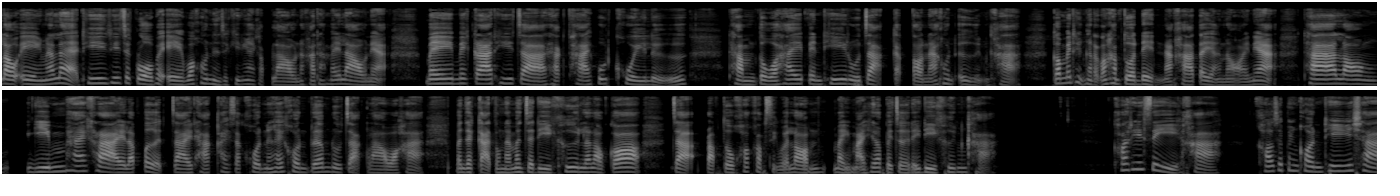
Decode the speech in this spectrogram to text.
เราเองนั่นแหละที่ที่จะกลัวไปเองว่าคนอื่นจะคิดไงกับเรานะคะทำให้เราเนี่ยไม่ไม่กล้าที่จะทักทายพูดคุยหรือ ทำตัวให้เป็นที่รู้จักกับต่อหน้าคนอื่นค่ะ ก็ไม่ถึงขนาดต้องทำตัวเด่นนะคะ แต่อย่างน้อยเนี่ยถ้าลองยิ้มให้ใครแล้วเปิดใจทักใครสักคนหนึ่งให้คนเริ่มรู้จักเราอะค่ะ บรรยากาศตรงนั้นมันจะดีขึ้นแล้วเราก็จะปรับตัวเข้ากับสิ่งแวดล้อมใหม่ ๆ ที่เราไปเจอได้ดีขึ้นค่ะ ข้อที่ 4 ค่ะ เขาจะเป็นคนที่ใช้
